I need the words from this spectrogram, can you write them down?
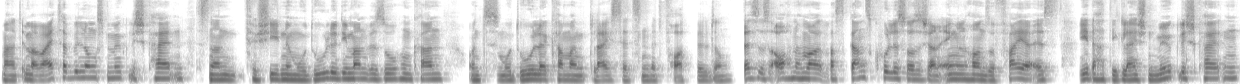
Man hat immer Weiterbildungsmöglichkeiten. Das sind dann verschiedene Module, die man besuchen kann und Module kann man gleichsetzen mit Fortbildung. Das ist auch nochmal was ganz Cooles, was ich an Engelhorn so feier, ist, jeder hat die gleichen Möglichkeiten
